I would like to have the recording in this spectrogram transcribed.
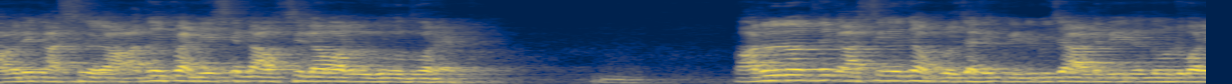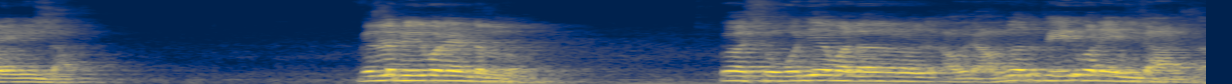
അവരെ കസ്റ്റഡി അതിപ്പോൾ അന്വേഷിക്കേണ്ട ആവശ്യമില്ല പാർവതി ലോകത്ത് പറയാം. പാർവതിപുരത്തെ കാസ്റ്റിംഗ് കഴിച്ച് അപ്രോച്ച് അല്ലെങ്കിൽ പീഡിപ്പിച്ച ആളുടെ പേര് എന്തുകൊണ്ട് പറയുന്നില്ല. ഇവരുടെ പേര് പറയണ്ടല്ലോ. ഇപ്പോൾ സോനിയ മല അവർ അവരൊന്നും പേര് പറയുന്നില്ല ആളില്ല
